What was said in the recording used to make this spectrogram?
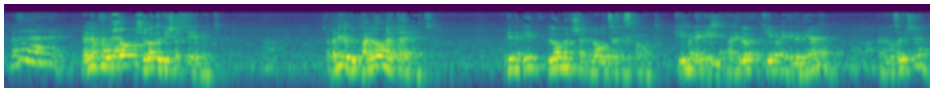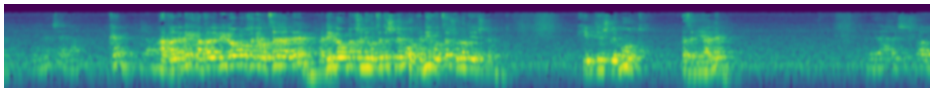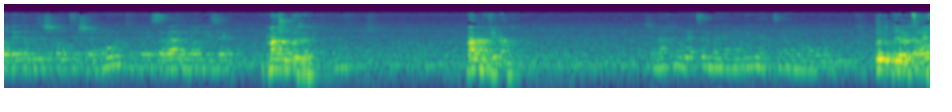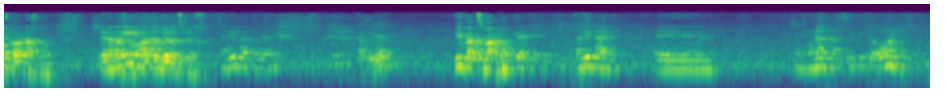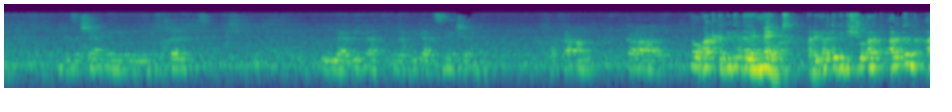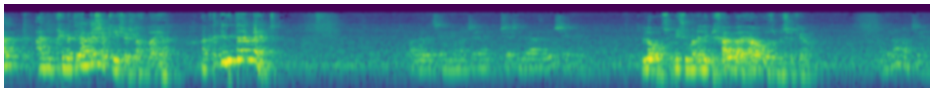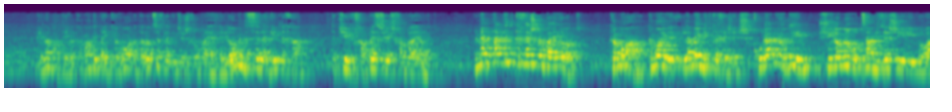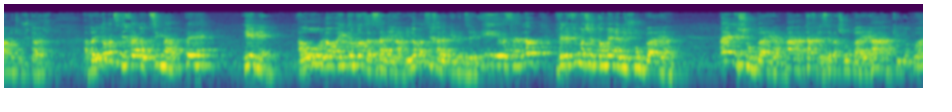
מה זה להיעלם? להיעלם פירושו שלא תדעי שאת קיימת. אה. עכשיו, אני לדוגמה לא אומר את האמת. אני נגיד, לא אומר שאני לא רוצה חסרונות. כי אם אני אגיד, אני לא, כי אם אני אגיד, אני אעלם. נכון. אני רוצה להישאר. באמת שאלה. כן. אבל אני, אבל אני לא אומר שאני רוצה להיעלם. אני לא אומר שאני רוצה את השלמות. אני רוצה שלא תהיה שלמות. כי אם תהיה שלמות, אז אני אעלם. וזה אחרי שכבר הודית בזה שאתה רוצה שלמות, וסבלת מאוד מזה. משהו כזה. מה את מבינה? שאנחנו בעצם מונעים מעצמנו... בואי דברי על עצמך, לא אנחנו. אין אנחנו, את דברי על עצמך. אני. את מבינה? היא ועצמה, נו. כן, כן, כן. אני ואני. מונעת מעצמי פתרון בזה שאני מפחדת להגיד לה- להגיד לעצמי שעד כמה... כמה... לא, רק תגידי את האמת. אני, אל תגידי שו... אל, אל, תנ- אל, אל, מבחינתי, אל תשקרי שיש לך בעיה. רק תגידי את האמת. אבל כשאני אומרת שיש לי בעיה זה לא שקר. לא, שמישהו אומר אין לי בכלל בעיה, או שהוא משקר. אני לא אומרת שאין לי. אני לא אמרתי, רק אמרתי בעיקרון, אתה לא צריך להגיד שיש לך בעיה. אני לא מנסה להגיד לך, תקשיב, חפש שיש לך בעיות. אני אומר, אל תתכחש לבעיות. כמוה, כמוה, למה היא מתכחשת? כולנו יודעים שהיא לא מרוצה מזה שהיא נורא מטושטש, אבל היא לא מצליחה להוציא מהפה, הנה, ההוא, לא ראיתי אותו, זה עשה לי רע. היא לא מצליחה להגיד את זה. היא עושה, לא, ולפי מה שאתה אומר, אין לי שום בעיה. מה אין לי שום בעיה? מה, תכלס, אין לך שום בעיה? כאילו, בואי...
